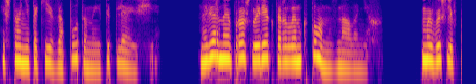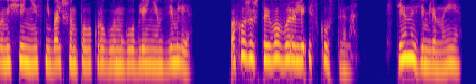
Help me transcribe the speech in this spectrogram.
и что они такие запутанные и петляющие. Наверное, прошлый ректор Лэнгтон знал о них. Мы вышли в помещение с небольшим полукруглым углублением в земле. Похоже, что его вырыли искусственно. Стены земляные,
